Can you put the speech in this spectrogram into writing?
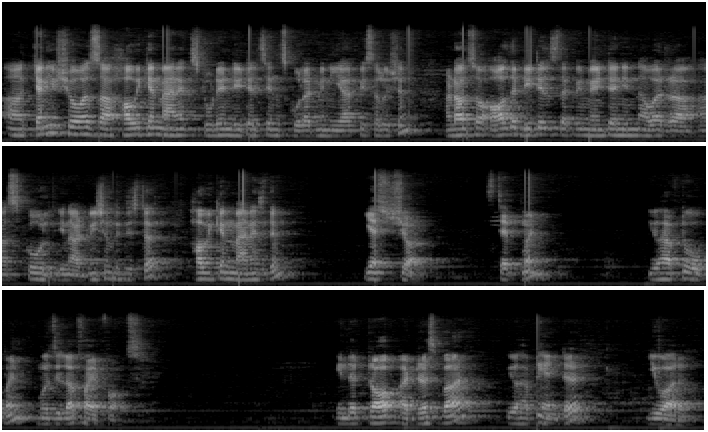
Uh, can you show us uh, how we can manage student details in school admin ERP solution and also all the details that we maintain in our uh, uh, school in admission register, how we can manage them? Yes, sure. Step 1 You have to open Mozilla Firefox. In the top address bar, you have to enter URL.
